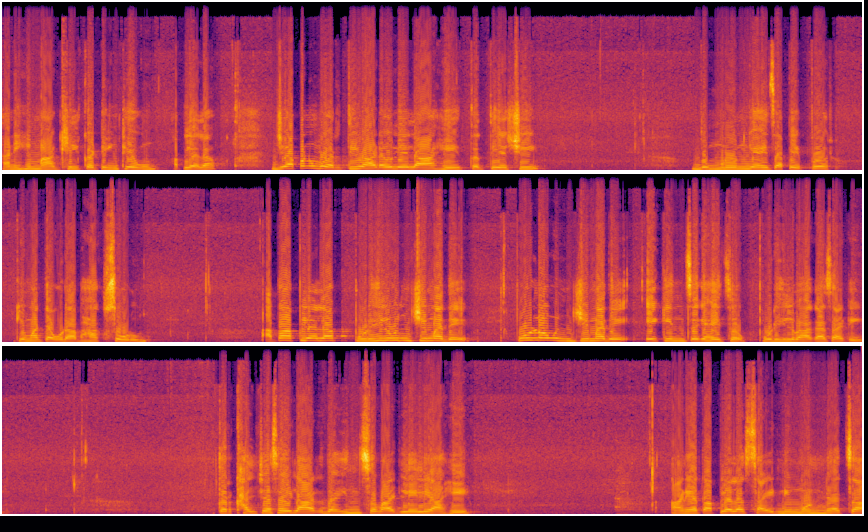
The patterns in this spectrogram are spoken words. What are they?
आणि ही मागील कटिंग ठेवून आपल्याला जे आपण वरती वाढवलेलं आहे तर ती अशी दुमडून घ्यायचा पेपर किंवा तेवढा भाग सोडून. आता आपल्याला पुढील उंचीमध्ये पूर्ण उंचीमध्ये एक इंच घ्यायचं पुढील भागासाठी. तर खालच्या साईडला अर्धा इंच वाढलेले आहे. आणि आता आपल्याला साईडनी मोंढ्याचा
